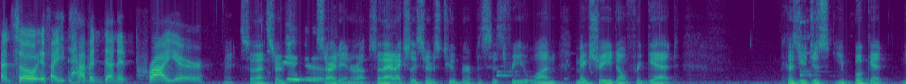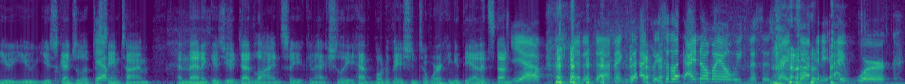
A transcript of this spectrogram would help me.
and so if I haven't done it prior, Right. So that serves. To... Sorry to interrupt. So that actually serves two purposes for you. One, make sure you don't forget because you just you book it, you you you schedule it at the yep. same time, and then it gives you a deadline so you can actually have motivation to work and get the edits done. Yep, get it done exactly. So like I know my own weaknesses, right? So I, I work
